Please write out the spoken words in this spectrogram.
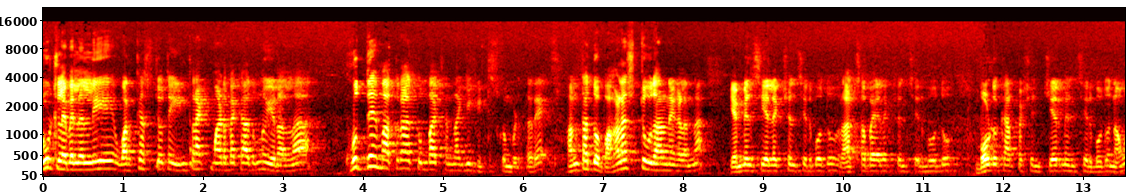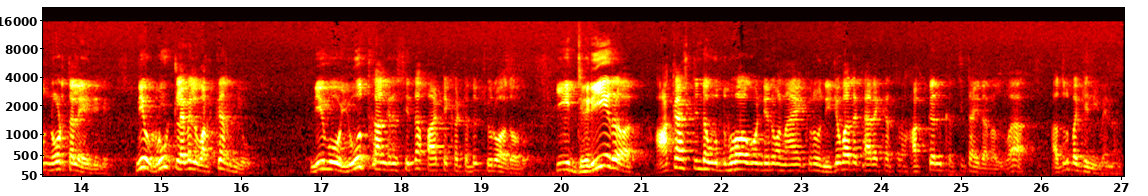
ರೂಟ್ ಲೆವೆಲಲ್ಲಿ ವರ್ಕರ್ಸ್ ಜೊತೆ ಇಂಟ್ರಾಕ್ಟ್ ಮಾಡಬೇಕಾದ್ರೂ ಇರಲ್ಲ, ಹುದ್ದೆ ಮಾತ್ರ ತುಂಬ ಚೆನ್ನಾಗಿ ಗಿಟ್ಟಿಸ್ಕೊಂಡ್ಬಿಡ್ತಾರೆ. ಅಂಥದ್ದು ಬಹಳಷ್ಟು ಉದಾಹರಣೆಗಳನ್ನು ಎಂ ಎಲ್ ಸಿ ಎಲೆಕ್ಷನ್ಸ್ ಇರ್ಬೋದು, ರಾಜ್ಯಸಭಾ ಎಲೆಕ್ಷನ್ಸ್ ಇರ್ಬೋದು ಬೋರ್ಡು ಕಾರ್ಪೊರೇಷನ್ ಚೇರ್ಮನ್ಸ್ ಇರ್ಬೋದು, ನಾವು ನೋಡ್ತಲೇ ಇದ್ದೀವಿ. ನೀವು ರೂಟ್ ಲೆವೆಲ್ ವರ್ಕರ್ ನೀವು. ನೀವು ಯೂತ್ ಕಾಂಗ್ರೆಸ್ಸಿಂದ ಪಾರ್ಟಿ ಕಟ್ಟೋದಕ್ಕೆ ಶುರು ಆದವರು ಈ ದಿಢೀರ್ ಆಕಾಶದಿಂದ ಉದ್ಭವಗೊಂಡಿರುವ ನಾಯಕರು, ನಿಜವಾದ ಕಾರ್ಯಕರ್ತರ ಹಕ್ಕನ್ನು ಕಚ್ಚಿತಾ ಇದ್ದಾರಲ್ವಾ? ಅದ್ರ ಬಗ್ಗೆ ನೀವೇನಂತ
